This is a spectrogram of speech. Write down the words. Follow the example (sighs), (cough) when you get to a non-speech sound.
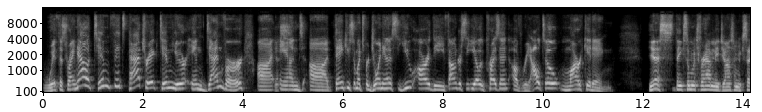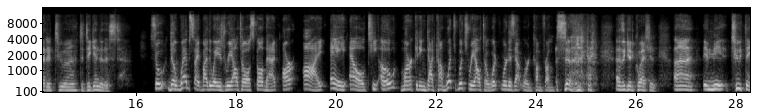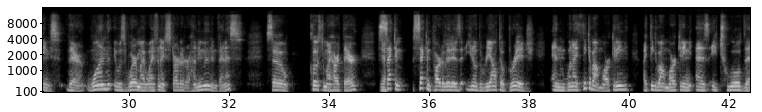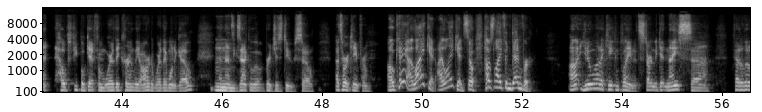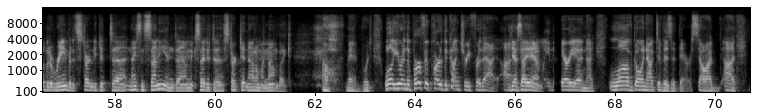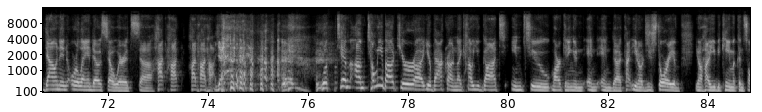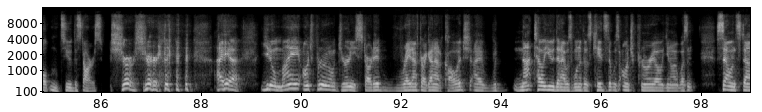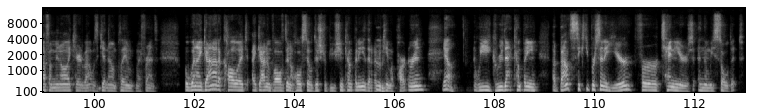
With us right now, Tim Fitzpatrick. Tim, you're in Denver. Uh, yes. And uh, thank you so much for joining us. You are the founder, CEO, the president of Rialto Marketing. Yes. Thanks so much for having me, Josh. I'm excited to, uh, to dig into this. So the website, by the way, is Rialto. I'll spell that R I A L T O marketing.com. What's what's Rialto? Where, where does that word come from? (laughs) So (laughs) that's a good question. Uh it me two things there. One, it was where my wife and I started our honeymoon in Venice. So close to my heart there. Yeah. Second, second part of it is, you know, the Rialto Bridge and when I think about marketing, I think about marketing as a tool that helps people get from where they currently are to where they want to go. Mm. And that's mm. exactly what bridges do. So that's where it came from. Okay, I like it. I like it. So, how's life in Denver? Uh, you know what? I can't complain. It's starting to get nice. Uh, I've had a little bit of rain, but it's starting to get uh, nice and sunny, and uh, I'm excited to start getting out on my mountain bike. Oh man, well, you're in the perfect part of the country for that. Uh, yes, I am. In the area, and I love going out to visit there. So I'm uh, down in Orlando, so where it's uh, hot, hot, hot, hot, hot. Yeah. (laughs) well, Tim, um, tell me about your uh, your background, like how you got into marketing, and and and uh, you know your story of you know how you became a consultant to the stars. Sure, sure. (laughs) I. You know, my entrepreneurial journey started right after I got out of college. I would not tell you that I was one of those kids that was entrepreneurial. You know, I wasn't selling stuff. I mean, all I cared about was getting out and playing with my friends. But when I got out of college, I got involved in a wholesale distribution company that I mm. became a partner in. Yeah. We grew that company about 60% a year for 10 years, and then we sold it.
